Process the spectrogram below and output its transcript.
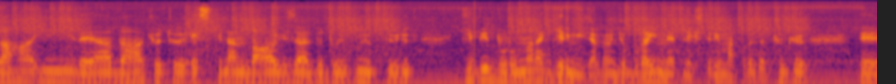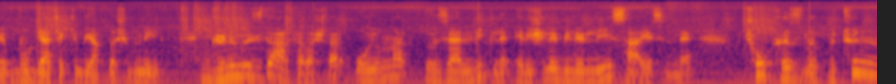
daha iyi veya daha kötü, eskiden daha güzeldi, duygu yüklüydük gibi durumlara girmeyeceğim. Önce burayı netleştireyim arkadaşlar. Çünkü e, bu gerçekçi bir yaklaşım değil. Günümüzde arkadaşlar oyunlar özellikle erişilebilirliği sayesinde çok hızlı bütün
